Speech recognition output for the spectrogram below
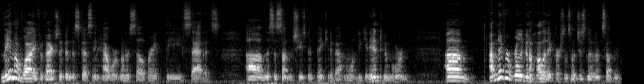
me and my wife have actually been discussing how we're going to celebrate the Sabbats. Um, this is something she's been thinking about and wanting to get into more. Um, I've never really been a holiday person, so it just isn't something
